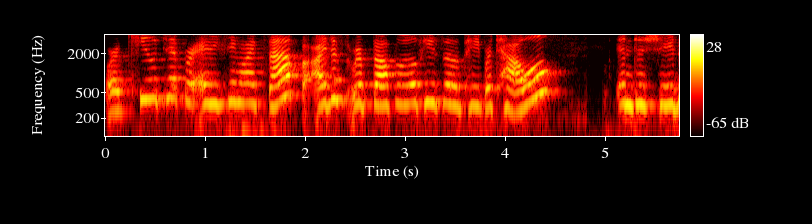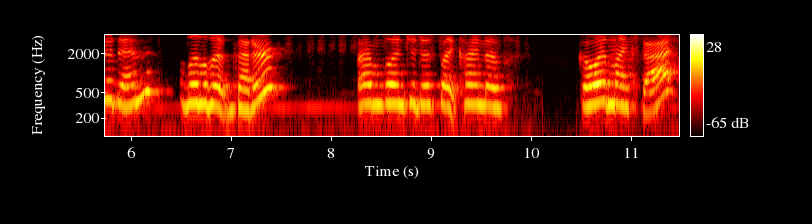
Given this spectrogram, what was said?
or a Q-tip or anything like that, but I just ripped off a little piece of a paper towel and to shade it in a little bit better, I'm going to just like kind of go in like that.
